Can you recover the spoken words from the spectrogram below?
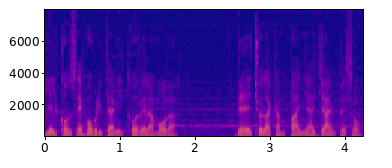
y el Consejo Británico de la Moda. De hecho, la campaña ya empezó.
